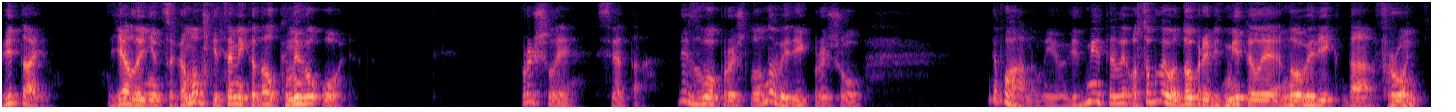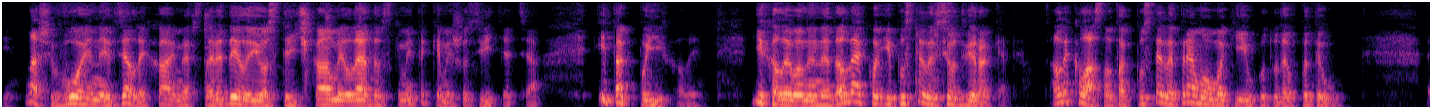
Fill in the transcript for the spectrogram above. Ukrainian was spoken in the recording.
Вітаю! Я Леонід Цехановський, це мій канал Книгоогляд. Пройшли свята. Різдво пройшло, Новий рік пройшов. Непогано ми його відмітили. Особливо добре відмітили Новий рік на фронті. Наші воїни взяли хаймер, снарядили його стрічками ледовськими, такими, що світяться. І так поїхали. Їхали вони недалеко і пустили всього дві ракети. Але класно так пустили прямо в Макіївку, туди в ПТУ.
